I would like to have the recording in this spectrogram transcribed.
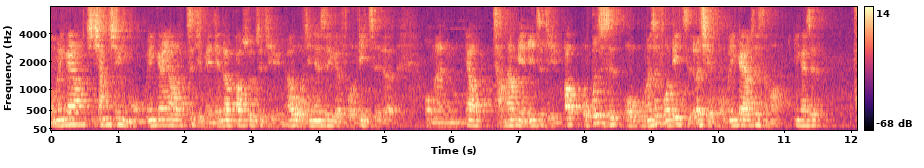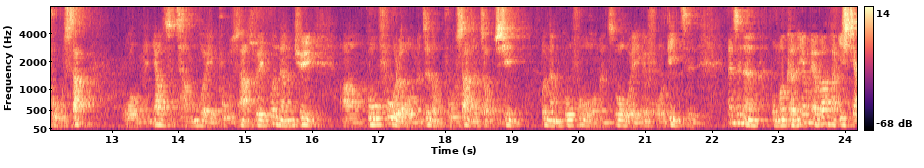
我们应该要相信，我们应该要自己每天都要告诉自己，而我今天是一个佛弟子的，我们要常常勉励自己。哦，我不只是我，我们是佛弟子，而且我们应该要是什么？应该是菩萨。我们要是成为菩萨，所以不能去。啊，辜负了我们这种菩萨的种性，不能辜负我们作为一个佛弟子。但是呢，我们可能又没有办法一下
